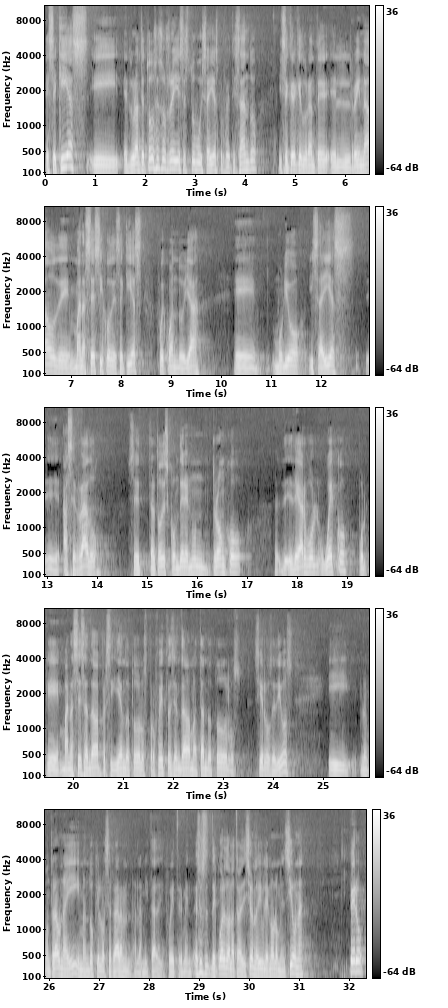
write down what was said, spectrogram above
Ezequías y eh, durante todos esos reyes estuvo Isaías profetizando y se cree que durante el reinado de Manasés, hijo de Ezequías, fue cuando ya eh, murió Isaías eh, aserrado, se trató de esconder en un tronco de, árbol hueco porque Manasés andaba persiguiendo a todos los profetas y andaba matando a todos los siervos de Dios y lo encontraron ahí y mandó que lo cerraran a la mitad y fue tremendo. Eso es de acuerdo a la tradición, la Biblia no lo menciona, pero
